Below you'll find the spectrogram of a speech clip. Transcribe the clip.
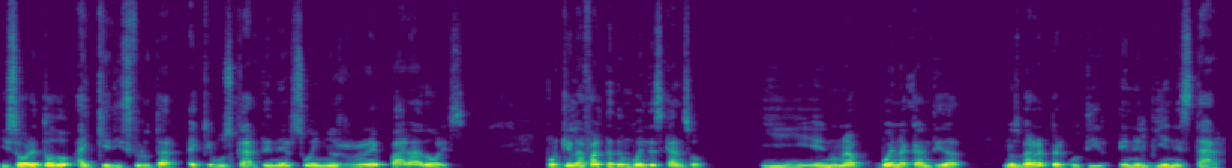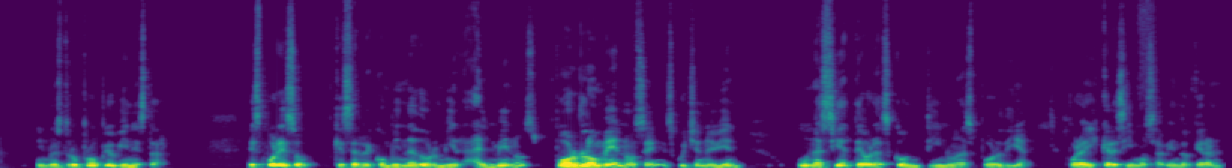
Y sobre todo hay que disfrutar, hay que buscar tener sueños reparadores. Porque la falta de un buen descanso y en una buena cantidad nos va a repercutir en el bienestar, en nuestro propio bienestar. Es por eso que se recomienda dormir al menos, por lo menos, ¿eh? escúchenme bien, unas 7 horas continuas por día. Por ahí crecimos sabiendo que eran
